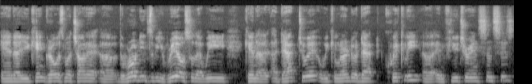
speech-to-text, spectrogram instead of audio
and uh, you can't grow as much on it. Uh, the world needs to be real so that we can uh, adapt to it. We can learn to adapt quickly uh, in future instances.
